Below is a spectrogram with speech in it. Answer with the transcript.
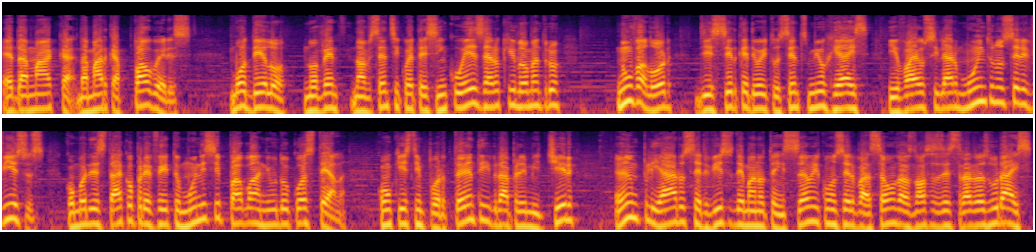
é da marca, da marca Powers, modelo 955E 0 km num valor de cerca de 800 mil reais e vai auxiliar muito nos serviços, como destaca o prefeito municipal Anildo Costela. Conquista importante e irá permitir ampliar os serviços de manutenção e conservação das nossas estradas rurais,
